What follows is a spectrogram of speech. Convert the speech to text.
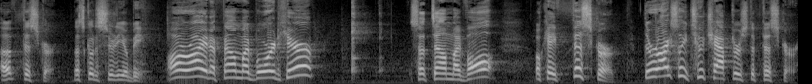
of Fisker. Let's go to Studio B. All right, I found my board here. Set down my vault. Okay, Fisker. There are actually two chapters to Fisker.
